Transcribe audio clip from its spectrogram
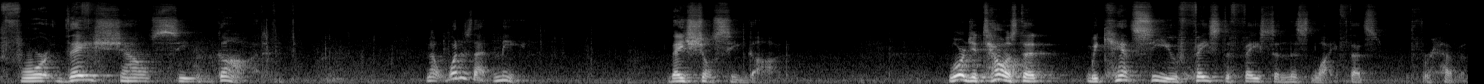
for they shall see God. Now, what does that mean? They shall see God. Lord, you tell us that we can't see you face to face in this life. That's for heaven.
